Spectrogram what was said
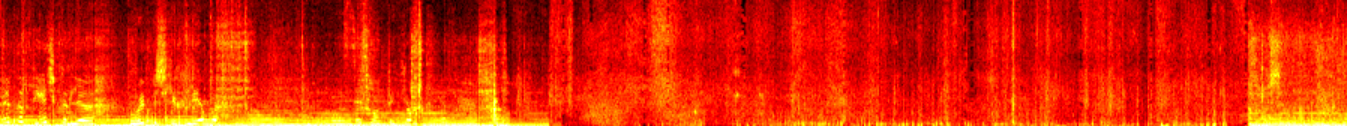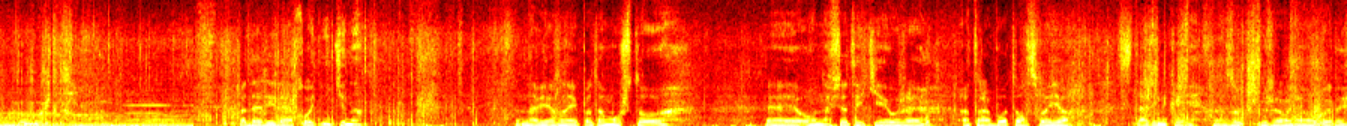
Это печка для выпечки хлеба. Вот здесь мы пекем хлеб. Подарили охотники нам. Наверное, потому что э, он все-таки уже отработал свое старенькое, зубки уже у него были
